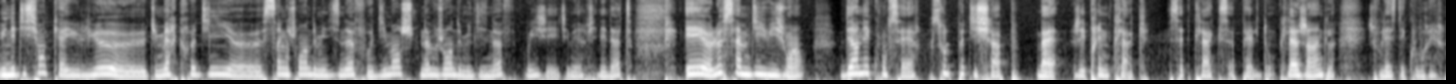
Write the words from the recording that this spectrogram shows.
une édition qui a eu lieu du mercredi euh, 5 juin 2019 au dimanche 9 juin 2019. Oui, j'ai vérifié les dates. Et le samedi 8 juin, dernier concert, sous le petit bah, j'ai pris une claque. Cette claque s'appelle donc La Jungle. Je vous laisse découvrir.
